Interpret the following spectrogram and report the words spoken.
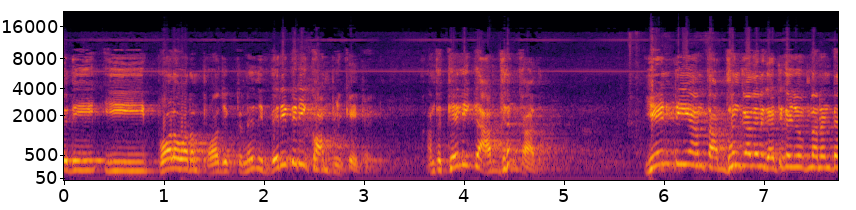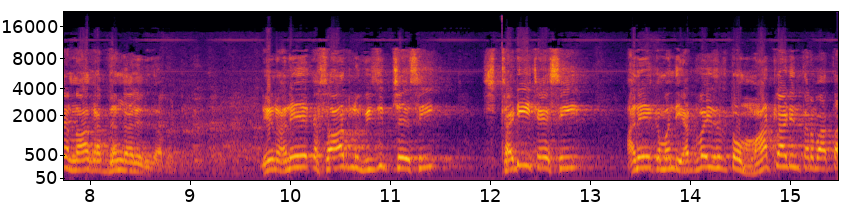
ఏది? ఈ పోలవరం ప్రాజెక్ట్ అనేది వెరీ వెరీ కాంప్లికేటెడ్ అంత తేలిగ్గా అర్థం కాదు. ఏంటి అంత అర్థం కాదని గట్టిగా చెబుతున్నారంటే నాకు అర్థం కాలేదు కాబట్టి. నేను అనేక సార్లు విజిట్ చేసి స్టడీ చేసి అనేక మంది అడ్వైజర్తో మాట్లాడిన తర్వాత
